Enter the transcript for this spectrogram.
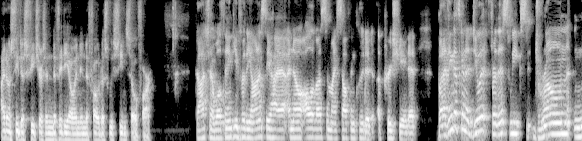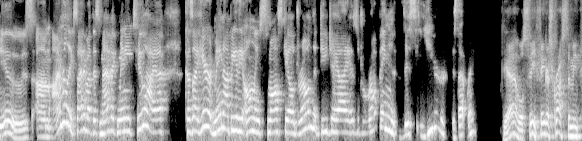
I don't see those features in the video and in the photos we've seen so far. Gotcha. Well, thank you for the honesty. I, I know all of us, and myself included, appreciate it. But I think that's going to do it for this week's drone news. Um, I'm really excited about this Mavic Mini 2, Haya, because I hear it may not be the only small scale drone that DJI is dropping this year. Is that right? Yeah, we'll see. Fingers crossed. I mean,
